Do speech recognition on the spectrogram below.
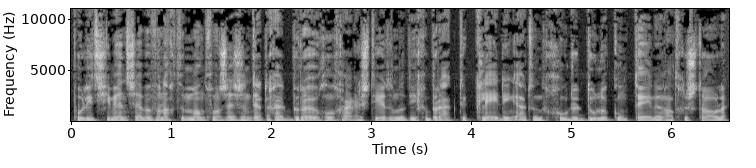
Politiemensen hebben vannacht een man van 36 uit Breugel gearresteerd... omdat hij gebruikte kleding uit een goede doelencontainer had gestolen.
